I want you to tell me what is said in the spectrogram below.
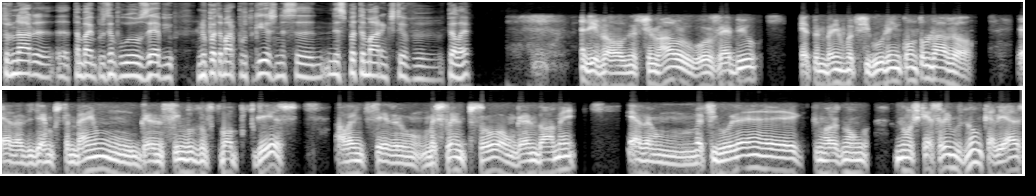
tornar uh, também, por exemplo, o Eusébio no patamar português, nesse, nesse patamar em que esteve Pelé? A nível nacional, o Eusébio é também uma figura incontornável era, digamos, também um grande símbolo do futebol português, além de ser uma excelente pessoa, um grande homem, era uma figura que nós não, não esqueceremos nunca. Aliás,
